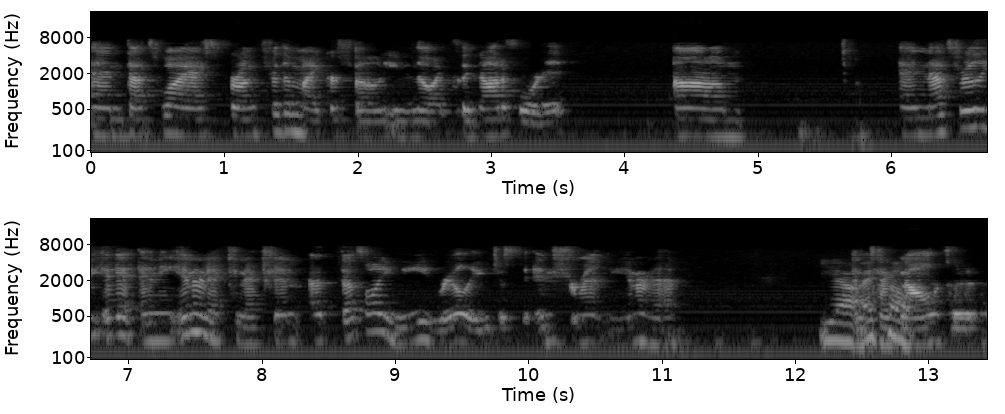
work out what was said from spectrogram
And that's why I sprung for the microphone, even though I could not afford it. Um, and that's really it. And the internet connection, uh, that's all you need, really, just the instrument and the internet Yeah, I tell technology.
